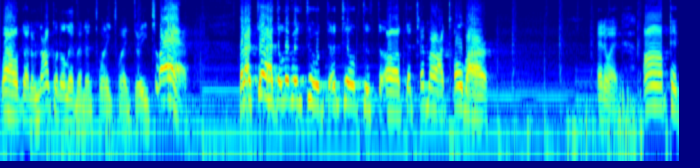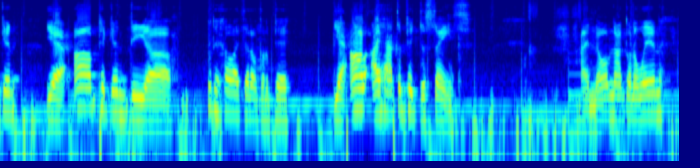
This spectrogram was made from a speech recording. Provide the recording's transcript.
well, that I'm not going to live in in 2023. Trash. But I still have to live until until uh, September, October. Anyway, I'm picking. Yeah, I'm picking the. Uh, who the hell I said I was gonna pick? Yeah, i I have to pick the Saints. I know I'm not gonna win,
